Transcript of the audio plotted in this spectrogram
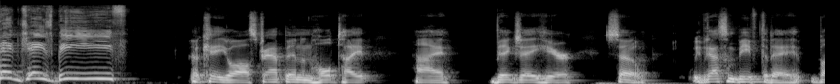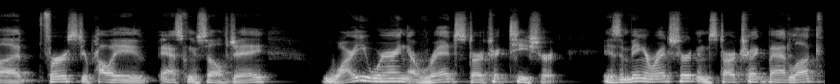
Big J's beef. Okay, you all strap in and hold tight. Hi, Big J here. So we've got some beef today, but first you're probably asking yourself, Jay, why are you wearing a red Star Trek t-shirt? Isn't being a red shirt in Star Trek bad luck?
